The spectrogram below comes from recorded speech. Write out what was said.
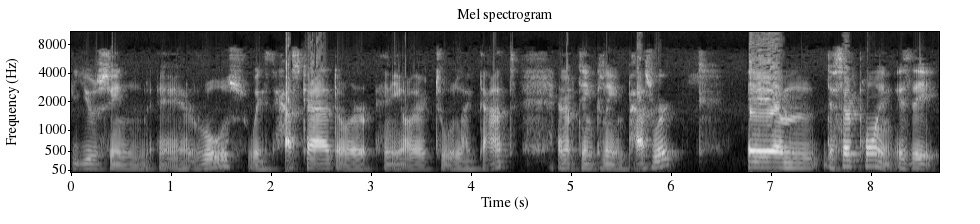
using uh, rules with Hashcat or any other tool like that and obtain clean password. Um, the third point is the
